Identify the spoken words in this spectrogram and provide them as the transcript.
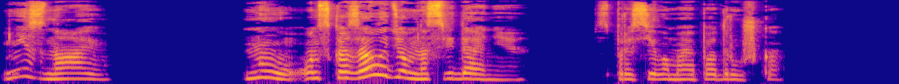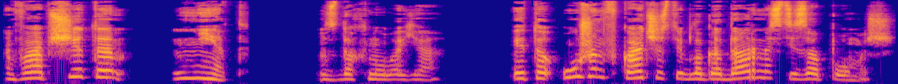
Не знаю. Ну, он сказал, идем на свидание? Спросила моя подружка. Вообще-то нет, вздохнула я. Это ужин в качестве благодарности за помощь.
